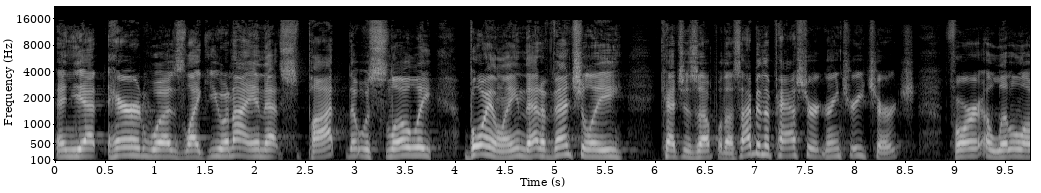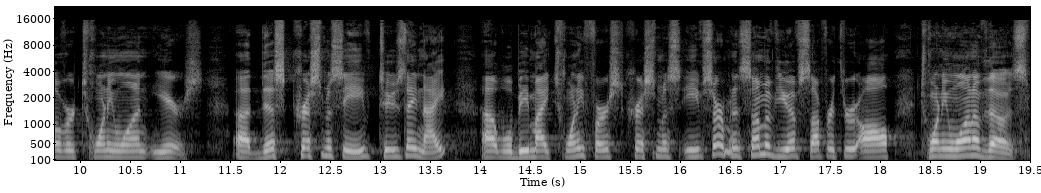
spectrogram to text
And yet, Herod was like you and I in that pot that was slowly boiling that eventually catches up with us. I've been the pastor at Green Tree Church for a little over 21 years. Uh, this Christmas Eve, Tuesday night, uh, will be my 21st Christmas Eve sermon. And some of you have suffered through all 21 of those,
